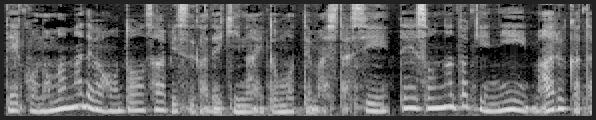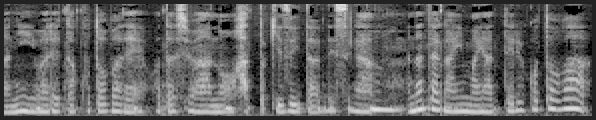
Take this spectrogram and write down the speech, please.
で、このままでは本当のサービスができないと思ってましたし、で、そんな時に、ある方に言われた言葉で、私はあの、はっと気づいたんですが、うん、あなたが今やってることは、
